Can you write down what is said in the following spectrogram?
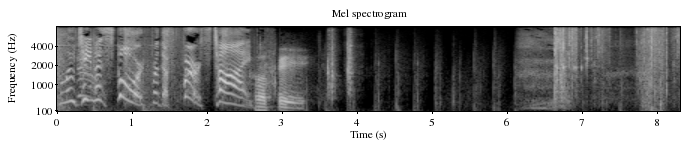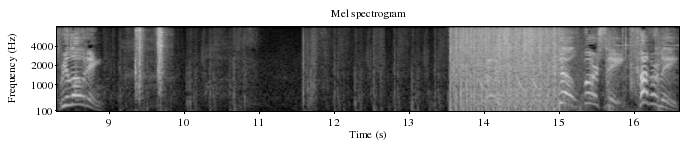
blue team has scored for the first time. Okay. Reloading. No mercy. Cover me.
